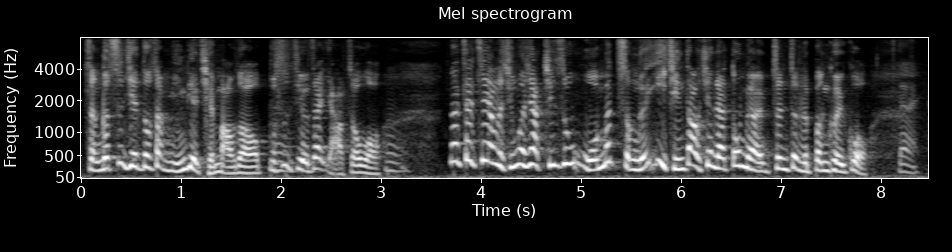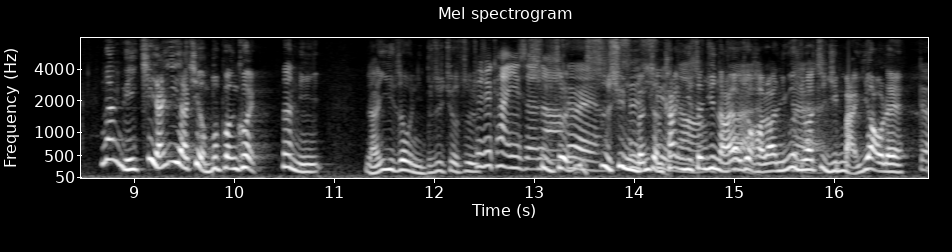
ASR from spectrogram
整个世界都算名列前茅的哦，不是只有在亚洲哦。嗯。那在这样的情况下，其实我们整个疫情到现在都没有真正的崩溃过。对。那你既然医疗系统不崩溃，那你？染疫之后，你不是就是就去看医生啊？视视讯门诊看医生去拿药就好了。你为什么要自己买药呢？对，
